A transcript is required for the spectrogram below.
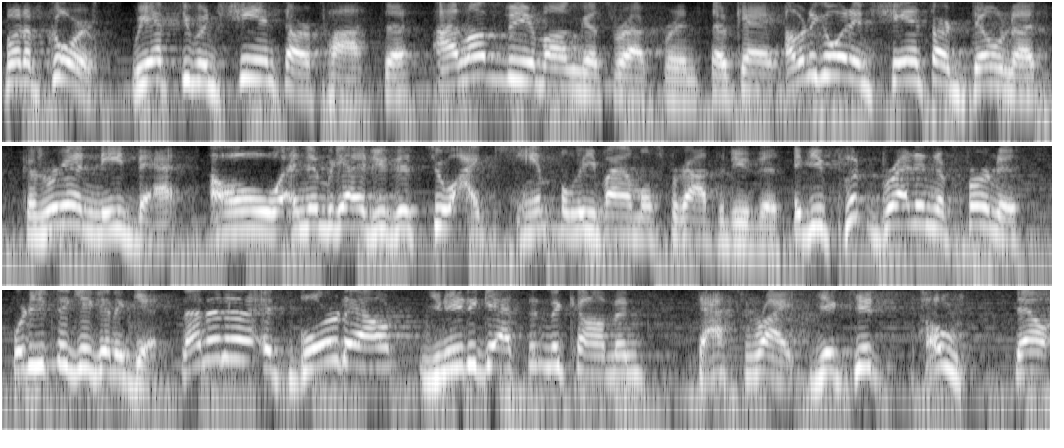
But of course, we have to enchant our pasta. I love the Among Us reference, okay? I'm to go and enchant our donuts because we're to need that. Oh, and then we gotta do this too. I can't believe I almost forgot to do this. If you put bread in a furnace, what do you think you're gonna get? No, no, no, it's blurred out. You need to guess it in the comments. That's right, you get toast. Now,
